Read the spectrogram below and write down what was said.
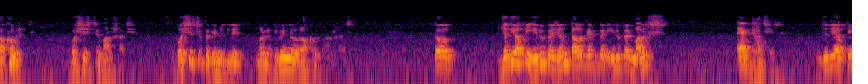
রকমের বৈশিষ্ট্যের মানুষ আছে। বৈশিষ্ট্য তো ভিন্ন দিনের মানে বিভিন্ন রকমের মানুষ আছে। তো যদি আপনি ইউরোপে যান, তাহলে দেখবেন ইউরোপের মানুষ এক ধাঁচের। যদি আপনি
